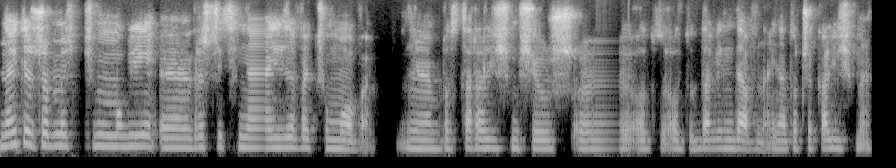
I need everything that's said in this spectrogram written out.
No i też, żebyśmy mogli wreszcie sfinalizować umowę, bo staraliśmy się już od, od dawien dawna i na to czekaliśmy.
